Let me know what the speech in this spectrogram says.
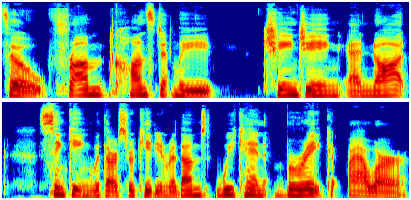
So, from constantly changing and not syncing with our circadian rhythms, we can break our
